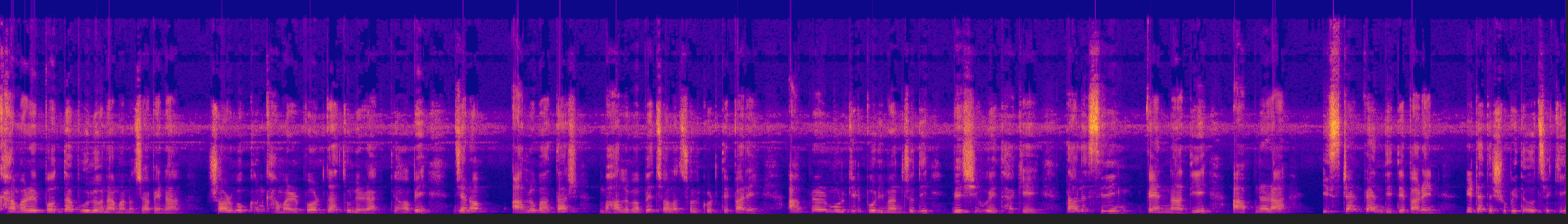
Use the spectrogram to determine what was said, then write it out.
খামারের পর্দা ভুলেও নামানো যাবে না। সর্বক্ষণ খামারের পর্দা তুলে রাখতে হবে, যেন আলো বাতাস ভালোভাবে চলাচল করতে পারে। আপনার মুরগির পরিমাণ যদি বেশি হয়ে থাকে, তাহলে সিলিং ফ্যান না দিয়ে আপনারা স্ট্যান্ড ফ্যান দিতে পারেন। এটাতে সুবিধা হচ্ছে কি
